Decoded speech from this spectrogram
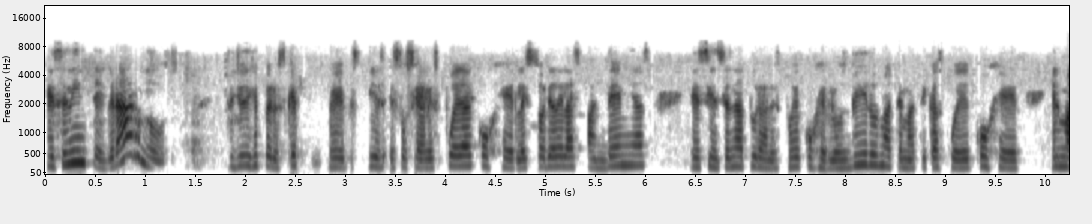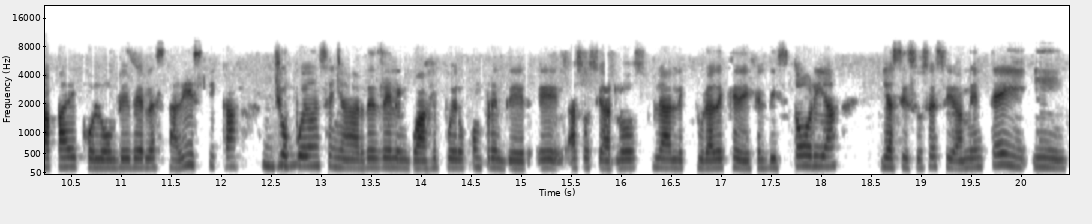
es en integrarnos, entonces yo dije, pero es que eh, pues, sociales puede coger la historia de las pandemias, eh, ciencias naturales puede coger los virus, matemáticas puede coger el mapa de Colombia y ver la estadística. Yo puedo enseñar desde el lenguaje, puedo comprender, eh, asociar la lectura de que dije el de historia y así sucesivamente. y, y,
